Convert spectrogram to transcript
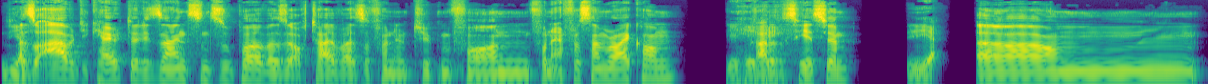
Ja. Also, aber die Character-Designs sind super, weil sie auch teilweise von dem Typen von, von Afro Samurai kommen. Yeah. Gerade das Häschen. Ja. Ähm,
